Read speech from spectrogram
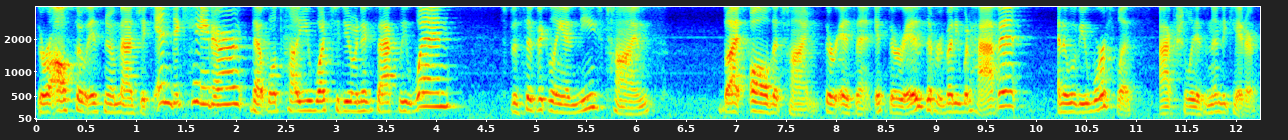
There also is no magic indicator that will tell you what to do and exactly when, specifically in these times, but all the time. There isn't. If there is, everybody would have it and it would be worthless actually as an indicator.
